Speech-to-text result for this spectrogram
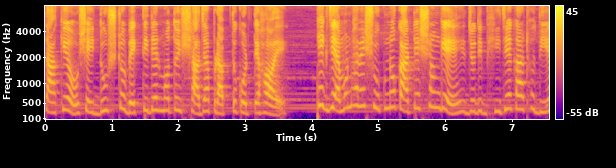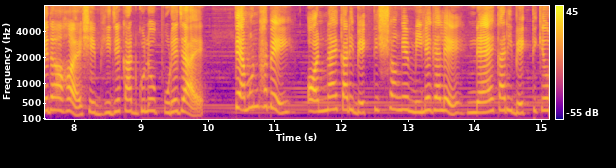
তাকেও সেই দুষ্ট ব্যক্তিদের মতোই সাজা প্রাপ্ত করতে হয়। ঠিক যেমনভাবে শুকনো কাঠের সঙ্গে যদি ভিজে কাঠও দিয়ে দেওয়া হয়, সেই ভিজে কাঠগুলোও পুড়ে যায়, তেমনভাবেই অন্যায়কারী ব্যক্তির সঙ্গে মিলে গেলে ন্যায়কারী ব্যক্তিকেও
